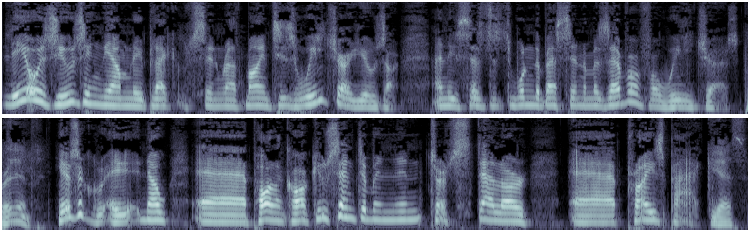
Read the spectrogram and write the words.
Leo is using the Omniplex in Rathmines. He's a wheelchair user, and he says it's one of the best cinemas ever for wheelchairs. Brilliant. Here's a uh, now, uh, Paul and Cork. You sent him an interstellar uh, prize pack Yes.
